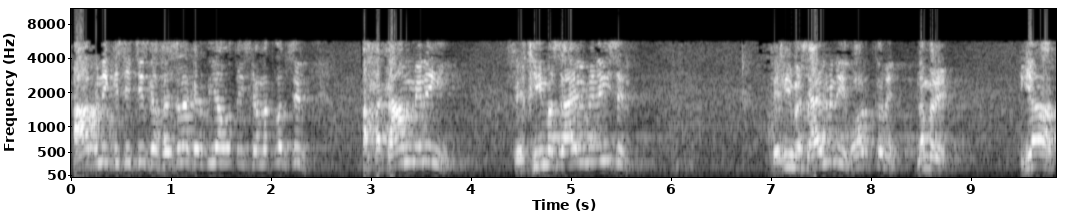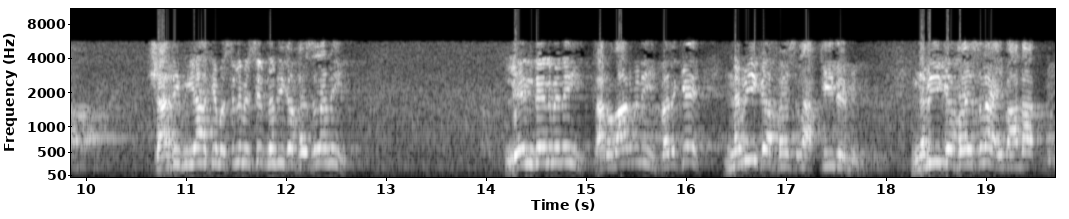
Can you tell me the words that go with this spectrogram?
آپ نے کسی چیز کا فیصلہ کر دیا ہو تو اس کا مطلب صرف حکام میں نہیں فقی مسائل میں نہیں صرف۔ فقی مسائل میں نہیں، غور کریں۔ نمبر ایک، یا شادی بیاہ کے مسئلے میں صرف نبی کا فیصلہ نہیں، لین دین میں نہیں، کاروبار میں نہیں، بلکہ نبی کا فیصلہ عقیدے میں، نبی کا فیصلہ عبادات میں۔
